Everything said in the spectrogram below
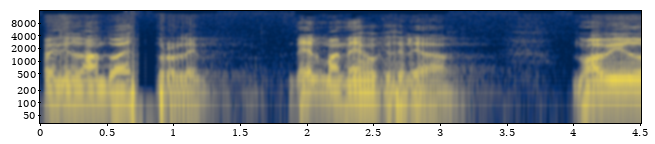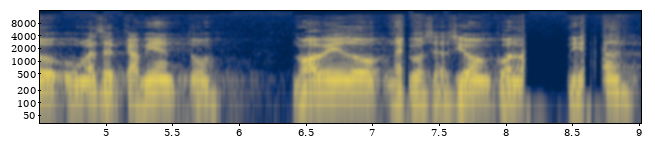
ha venido dando a este problema, del manejo que se le ha dado. No ha habido un acercamiento, no ha habido negociación con la comunidad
